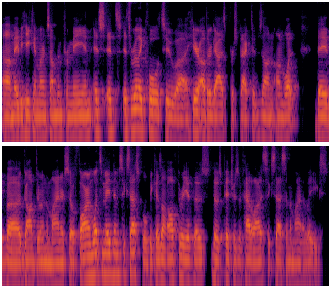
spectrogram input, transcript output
Uh, maybe he can learn something from me, and it's it's it's really cool to uh, hear other guys' perspectives on on what they've uh, gone through in the minors so far and what's made them successful because all three of those those pitchers have had a lot of success in the minor leagues.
